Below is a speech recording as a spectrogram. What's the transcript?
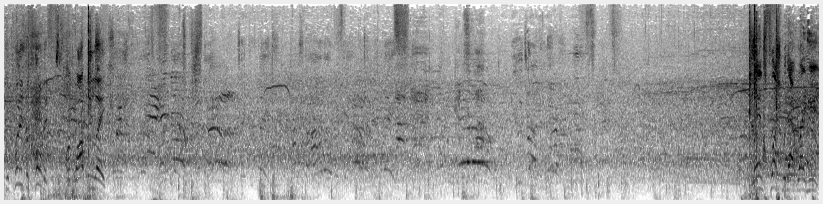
to put his opponent on wobbly legs. Lands flush with that right hand.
